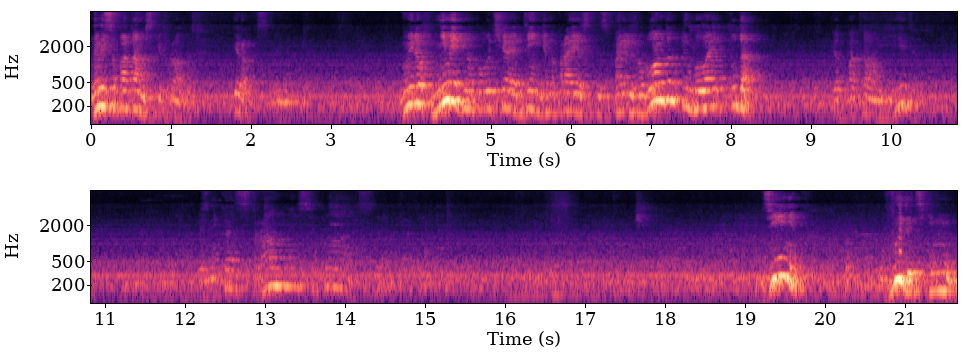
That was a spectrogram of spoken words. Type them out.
на Месопотамский фронт. Ирак. Гумилев немедленно получает деньги на проезд из Парижа в Лондон и убывает туда. И вот пока он едет, возникает странная ситуация. Денег выдать ему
